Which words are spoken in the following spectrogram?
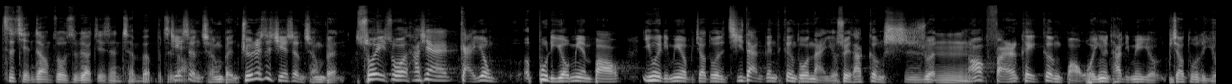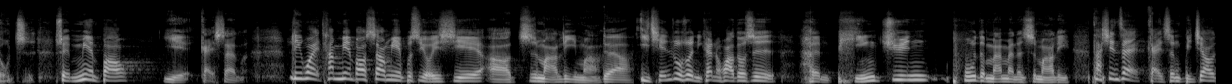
之前这样做是不是要节省成本？不知道。节省成本，绝对是节省成本。所以说他现在改用布里欧面包，因为里面有比较多的鸡蛋跟更多奶油，所以它更湿润，嗯、然后反而可以更保温，因为它里面有比较多的油脂，所以面包。也改善了。另外，它面包上面不是有一些啊、呃、芝麻粒吗？对啊。以前如果说你看的话，都是很平均铺的满满的芝麻粒，它现在改成比较。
